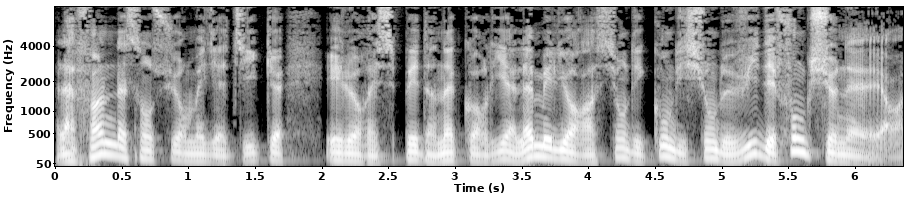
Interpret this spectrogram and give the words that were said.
la fin de la censure médiatique et le respect d'un accord lié à l'amélioration des conditions de vie des fonctionnaires.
